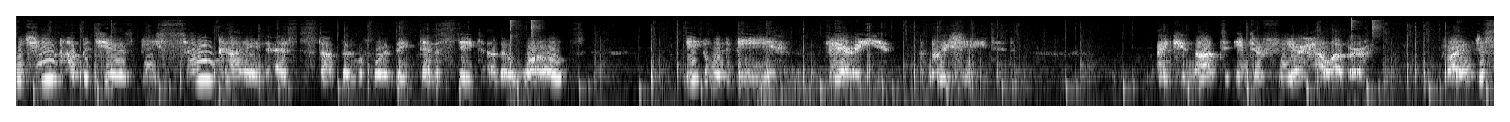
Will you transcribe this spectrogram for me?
Would you puppeteers be so kind as to stop them before they devastate other worlds? It would be very appreciated. I cannot interfere, however, for I am just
